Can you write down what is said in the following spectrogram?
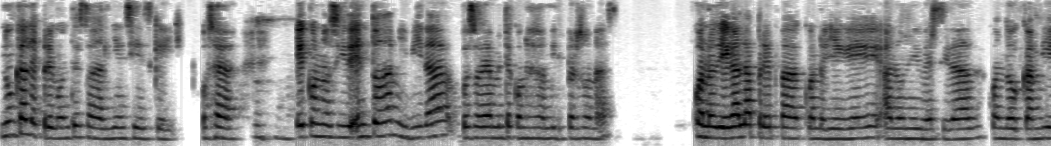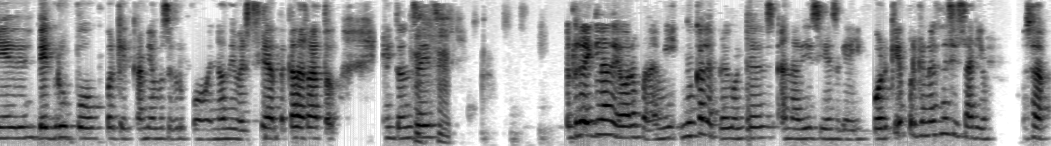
nunca le preguntes a alguien si es gay. O sea, he conocido en toda mi vida, pues obviamente conocí a mil personas. Cuando llegué a la prepa, cuando llegué a la universidad, cuando cambié de, grupo, porque cambiamos de grupo en la universidad cada rato. Entonces, regla de oro para mí, nunca le preguntes a nadie si es gay. ¿Por qué? Porque no es necesario. O sea,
